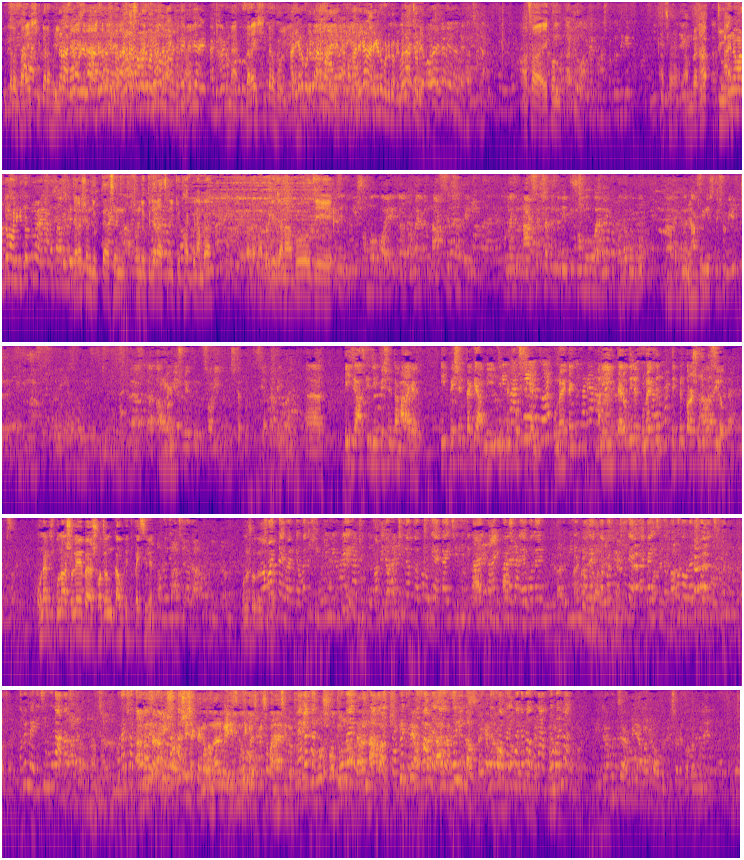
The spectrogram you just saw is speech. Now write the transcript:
হই ফ্যামিলি। মানে মানে আচ্ছা এখন আচ্ছা আমরা একটু যারা সংযুক্ত আছেন সংযুক্ত যারা আছেন একটু থাকবেন। আমরা আপনাদেরকে জানাব যে সম্ভব হয় কোনো একজন নার্সের সাথে কোনো একজন নার্সের সাথে যদি একটু সম্ভব হয় আমি একটু কথা বলব। এখানে নার্সিং স্টেশনে একজন নার্সের সাথে আমি কথা আহ, আমি আসলে একটু সরি একটু ডিস্টার্ব করতেছি আপনাকে। এই যে আজকে যে পেশেন্টটা মারা গেল এই পেশেন্টটাকে আপনি ট্রিটমেন্ট করছিলেন? কোনো এক মানে এই তেরো দিনের কোনো একদিন ট্রিটমেন্ট করার সুযোগ হয়েছিল? ওনার কি কোনো আসলে স্বজন কাউকে কি পাইছিলেন? কোনো স্বজন ছিল আমার টাইম আর কি আমাদের শিফটিং ডিউটি আমি যখন ছিলাম তখন উনি একাই ছিল নাইট বলেন ডে বলেন ইভিনিং বলেন তখন উনি একাই ছিল কখনো ওনার স্বজন ছিল না। তবে মেডিসিনগুলো আনা ছিল। ওনার সব আপনার স্যার আমি সর্বশেষ একটা কথা ওনার মেডিসিন যেগুলো সেগুলো সব আনা ছিল। যদি কোনো স্বজন আপনারা না পান সেক্ষেত্রে আপনারা কার কাছে এই লাশটাকে আপনারা সাপ্লাই থাকে না ওগুলো আনতে না? এটা হচ্ছে আমি আমাদের অথরিটির সাথে কথা বলি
